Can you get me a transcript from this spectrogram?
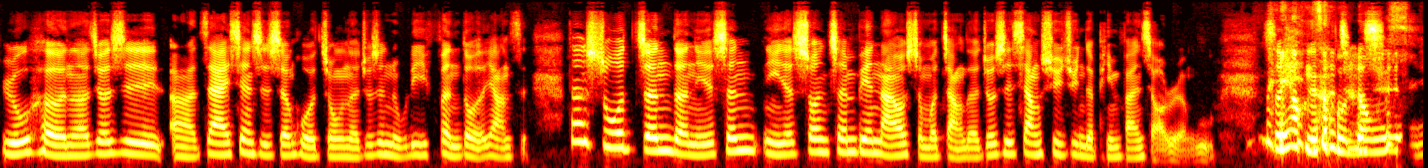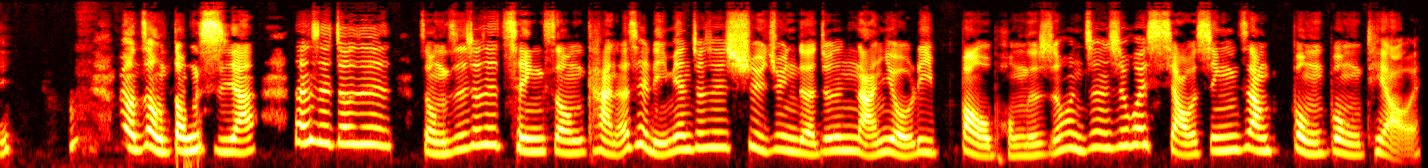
如何呢，就是呃，在现实生活中呢，就是努力奋斗的样子。但说真的，你的身你的身身边哪有什么长得就是像旭俊的平凡小人物？所以呢，就是。没有这种东西啊，但是就是，总之就是轻松看，而且里面就是旭俊的，就是男友力爆棚的时候，你真的是会小心脏蹦蹦跳诶，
